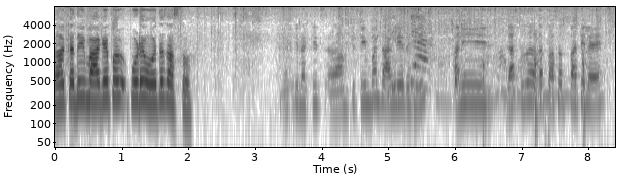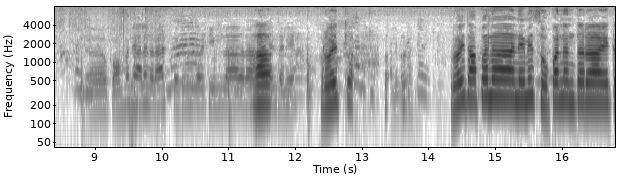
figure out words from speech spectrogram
अ, कधी मागे प- पुढे होतच असतो. नक्की नक्कीच अ, आमची टीम पण चांगली आहे तशी. आणि जास्त जर आता प्रसाद पाटील आहे फॉर्ममध्ये आला जरा त्याच्यामुळे जरा टीमला जरा झाली आहे. रोहित रोहित आपण अ, नेहमीच सोपान नंतर एक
